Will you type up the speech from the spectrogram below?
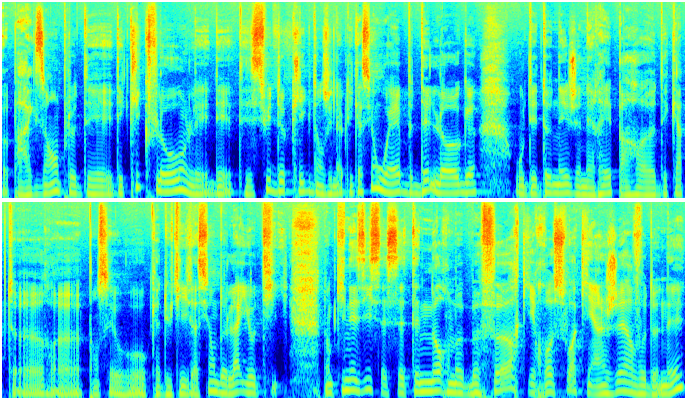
Euh, par exemple, des, des des, des suites de clics dans une application web, des logs, ou des données générées par euh, des capteurs. Euh, pensez au, cas d'utilisation de l'IoT. Donc Kinesis, c'est cet énorme buffer qui reçoit, qui ingère vos données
